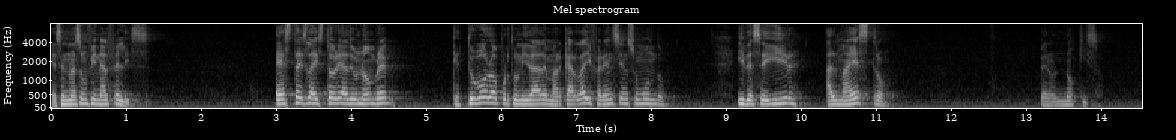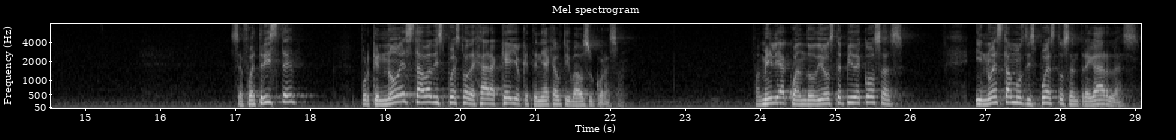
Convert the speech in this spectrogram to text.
ese no es un final feliz. Esta es la historia de un hombre que tuvo la oportunidad de marcar la diferencia en su mundo y de seguir al maestro, pero no quiso. Se fue triste porque no estaba dispuesto a dejar aquello que tenía cautivado su corazón. Familia, cuando Dios te pide cosas y no estamos dispuestos a entregarlas,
